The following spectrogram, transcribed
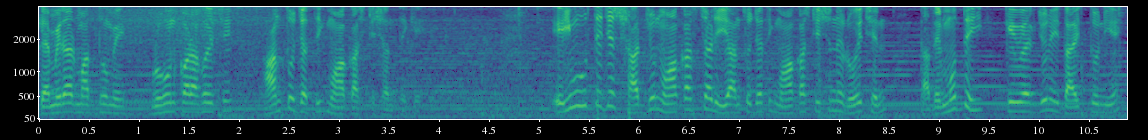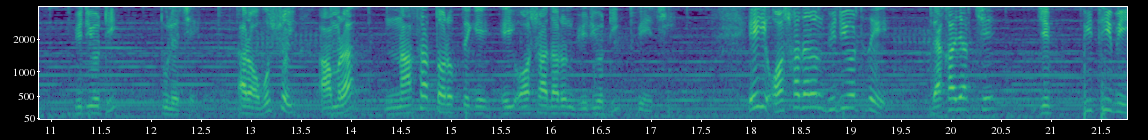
ক্যামেরার মাধ্যমে গ্রহণ করা হয়েছে আন্তর্জাতিক মহাকাশ স্টেশন থেকে। এই মুহূর্তে যে সাতজন মহাকাশচারী আন্তর্জাতিক মহাকাশ স্টেশনে রয়েছেন, তাদের মধ্যেই কেউ একজন এই দায়িত্ব নিয়ে ভিডিওটি তুলেছে। আর অবশ্যই আমরা নাসার তরফ থেকে এই অসাধারণ ভিডিওটি পেয়েছি। এই অসাধারণ ভিডিওতে দেখা যাচ্ছে যে পৃথিবী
